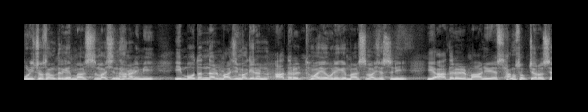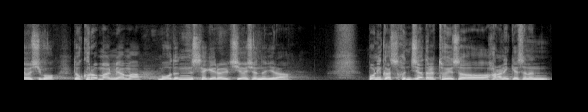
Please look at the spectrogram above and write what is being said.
우리 조상들에게 말씀하신 하나님이 이 모든 날 마지막에는 아들을 통하여 우리에게 말씀하셨으니 이 아들을 만유의 상속자로 세우시고 또 그로 말미암아 모든 세계를 지으셨느니라. 보니까 선지자들을 통해서 하나님께서는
